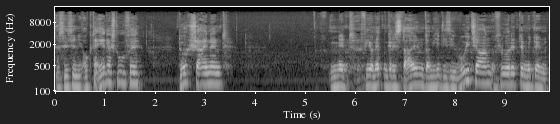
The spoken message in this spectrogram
Das ist eine Oktaederstufe, durchscheinend mit violetten Kristallen. Dann hier diese Wujian-Fluorite mit den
